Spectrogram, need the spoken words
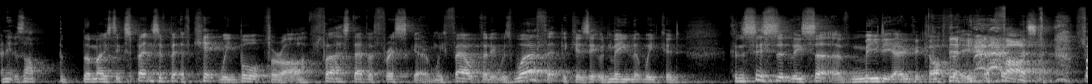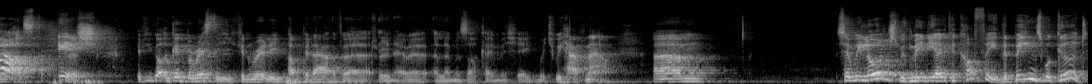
and it was our, the, the, most expensive bit of kit we bought for our first ever Friska, and we felt that it was worth it because it would mean that we could consistently serve mediocre coffee fast, fast-ish. If you've got a good barista, you can really pump it out of a True. you know a, a La Marzocco machine, which we have now. Um, so we launched with mediocre coffee. The beans were good.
